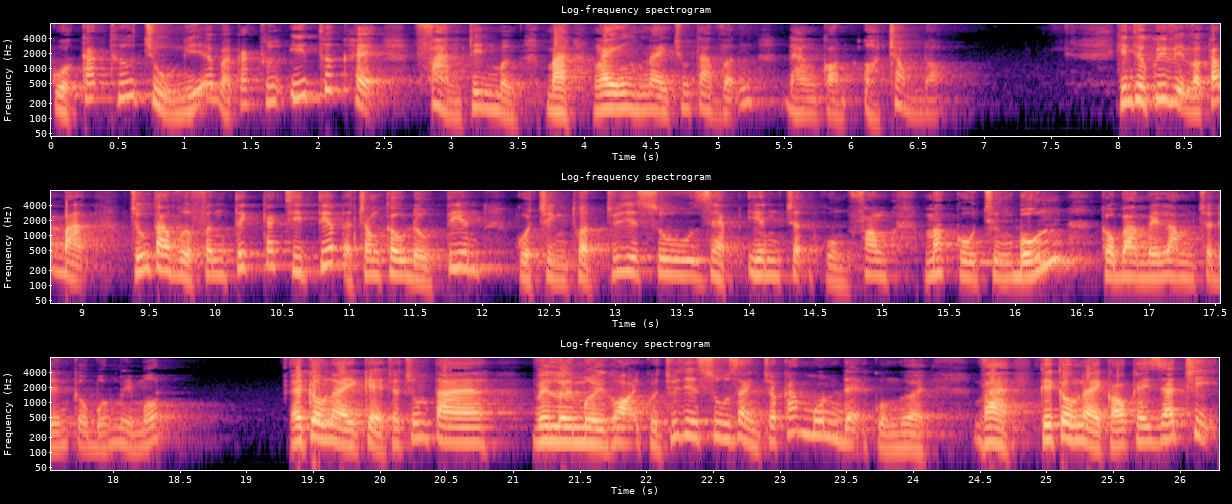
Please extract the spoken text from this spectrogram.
của các thứ chủ nghĩa và các thứ ý thức hệ phản tin mừng mà ngày hôm nay chúng ta vẫn đang còn ở trong đó. Kính thưa quý vị và các bạn, chúng ta vừa phân tích các chi tiết ở trong câu đầu tiên của trình thuật Chúa Giêsu dẹp yên trận cuồng phong Marco chương 4 câu 35 cho đến câu 41. Cái câu này kể cho chúng ta về lời mời gọi của Chúa Giêsu dành cho các môn đệ của người và cái câu này có cái giá trị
